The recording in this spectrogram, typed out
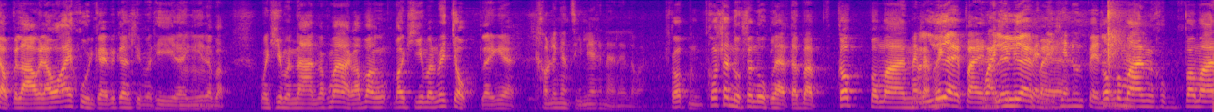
จับเวลาไว้แล้วว่าให้คูณกันไม่เกินสิบนาทีอะไรอย่างนี้อืมแต่แบบบางทีมันนานมากๆแล้วบางบางทีมันไม่จบอะไรเงี้ยเขาเล่นกันซีเรียสขนาดนั้นเลยเหรอวะก็ก็สนุกสนุกแหละแต่แบบก็ประมาณมันเรื่อยไปว่าเรื่อยๆไปไอ้เช่นนู่นเป็นก็ประมาณประมาณ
